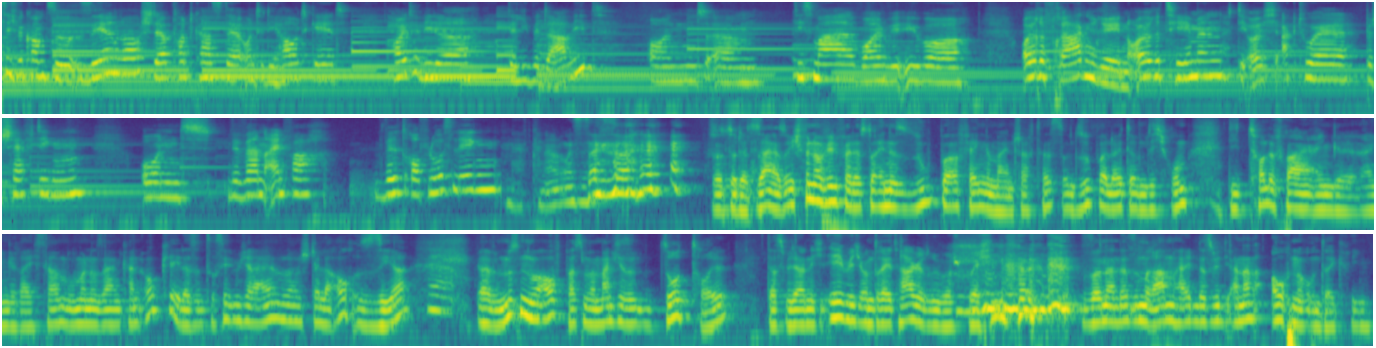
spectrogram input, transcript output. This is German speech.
Herzlich willkommen zu Seelenrausch, der Podcast, der unter die Haut geht. Heute wieder der liebe David und ähm, diesmal wollen wir über eure Fragen reden, eure Themen, die euch aktuell beschäftigen und wir werden einfach wild drauf loslegen. Keine Ahnung, was ich sagen soll. Was sollst du dazu sagen? Also ich finde auf jeden Fall, dass du eine super Fangemeinschaft hast und super Leute um dich rum, die tolle Fragen einge eingereicht haben, wo man nur sagen kann, okay, das interessiert mich an einer oder anderen Stelle auch sehr. Ja. Äh, wir müssen nur aufpassen, weil manche sind so toll, dass wir da nicht ewig und drei Tage drüber sprechen, sondern das im Rahmen halten, dass wir die anderen auch noch unterkriegen.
